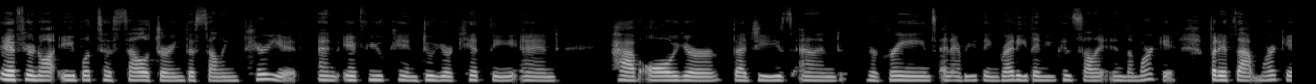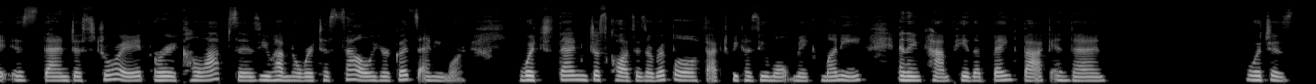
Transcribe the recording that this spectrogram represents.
if you're not able to sell during the selling period. And if you can do your kheti and have all your veggies and your grains and everything ready, then you can sell it in the market. But if that market is then destroyed or it collapses, you have nowhere to sell your goods anymore, which then just causes a ripple effect because you won't make money and then you can't pay the bank back. And then, which is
